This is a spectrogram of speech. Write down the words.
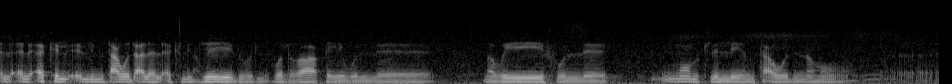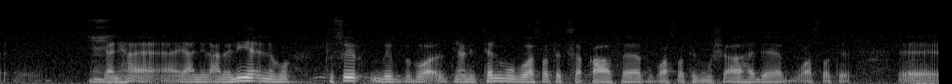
الأكل اللي متعود على الأكل الجيد والراقي والنظيف وال مو مثل اللي متعود إنه يعني يعني العملية إنه تصير يعني تنمو بواسطة الثقافة بواسطة المشاهدة بواسطة آه،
